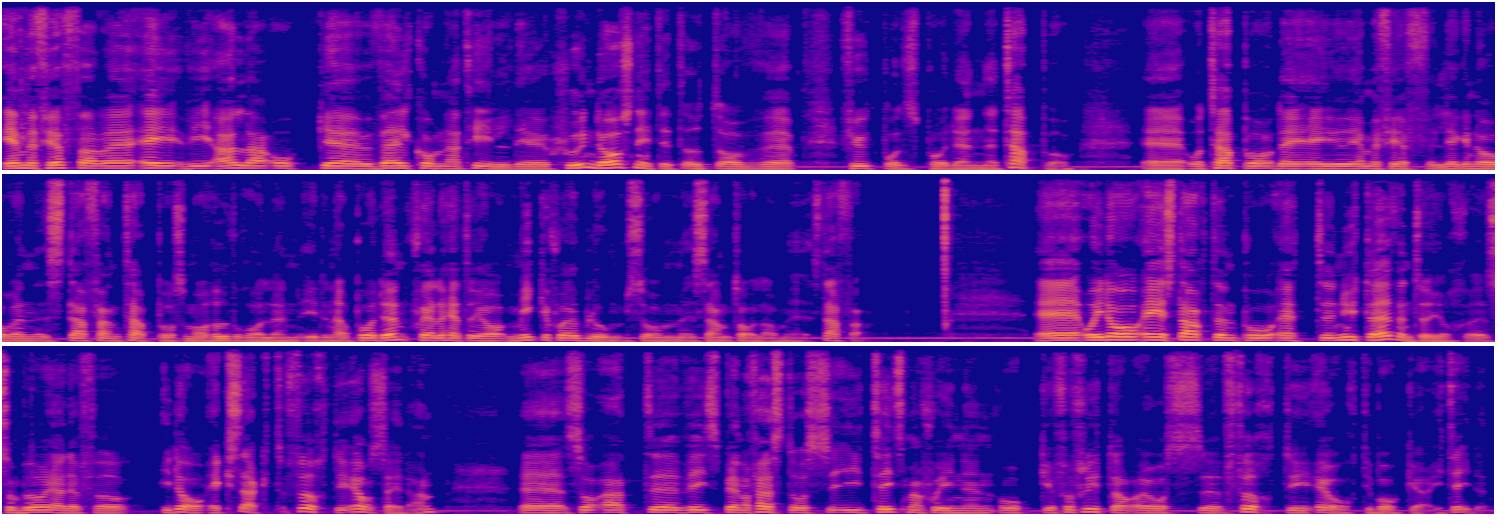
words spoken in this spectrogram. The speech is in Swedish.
MFF-are är vi alla och eh, välkomna till det sjunde avsnittet utav eh, Fotbollspodden Tapper. Eh, och Tapper, det är ju MFF-legendaren Staffan Tapper som har huvudrollen i den här podden. Själv heter jag Micke Sjöblom som samtalar med Staffan. Och idag är starten på ett nytt äventyr som började för idag exakt 40 år sedan. Eh, så att eh, vi spänner fast oss i tidsmaskinen och förflyttar oss eh, 40 år tillbaka i tiden.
